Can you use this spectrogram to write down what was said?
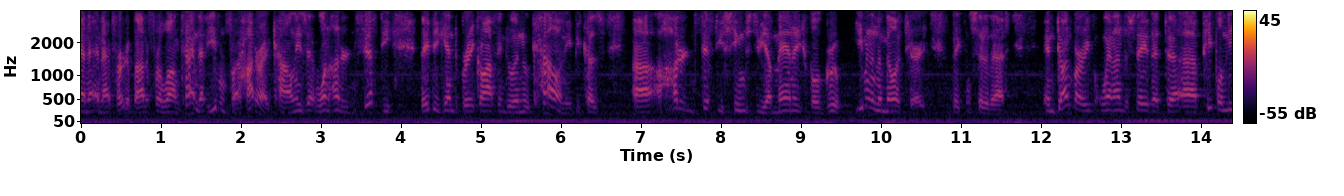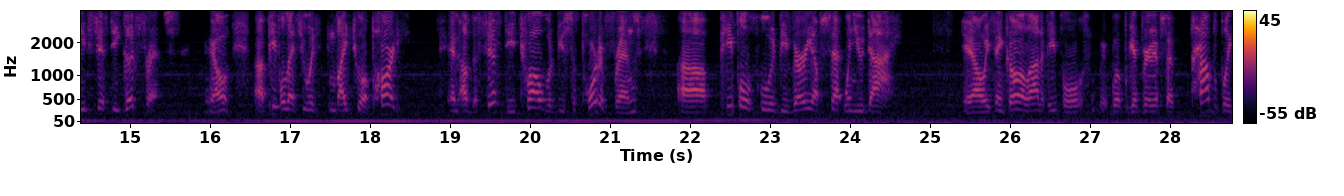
and, and I've heard about it for a long time that even for Hutterite colonies at 150, they begin to break off into a new colony because uh, 150 seems to be a manageable group. Even in the military, they consider that. And Dunbar even went on to say that uh, uh, people need 50 good friends, you know, uh, people that you would invite to a party. And of the 50, 12 would be supportive friends, uh, people who would be very upset when you die you know, we think, oh, a lot of people will get very upset. Probably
